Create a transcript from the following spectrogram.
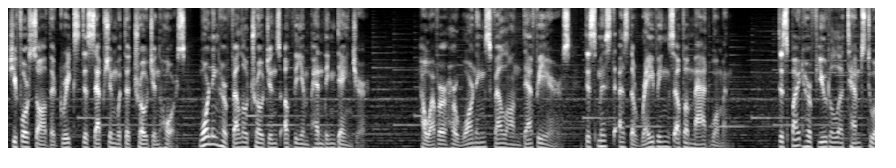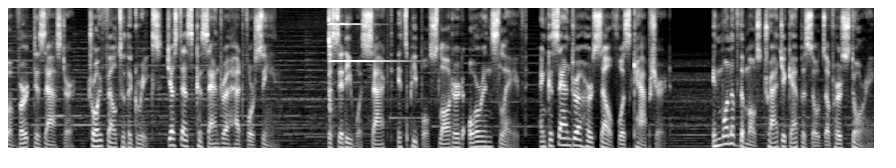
She foresaw the Greeks' deception with the Trojan horse, warning her fellow Trojans of the impending danger. However, her warnings fell on deaf ears, dismissed as the ravings of a madwoman. Despite her futile attempts to avert disaster, Troy fell to the Greeks, just as Cassandra had foreseen. The city was sacked, its people slaughtered or enslaved, and Cassandra herself was captured. In one of the most tragic episodes of her story,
